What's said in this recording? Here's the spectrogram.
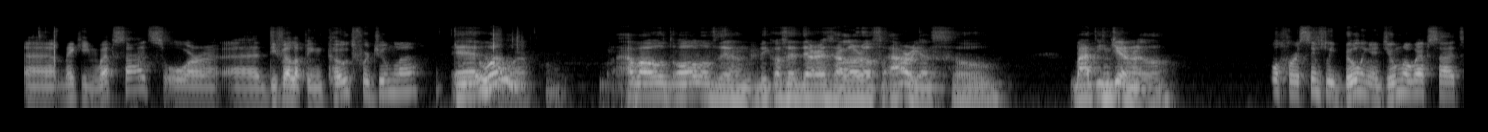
uh, making websites or uh, developing code for Joomla? Uh, well, about all of them because there is a lot of areas. So, but in general Well, for simply building a Joomla website,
